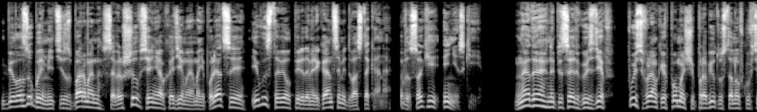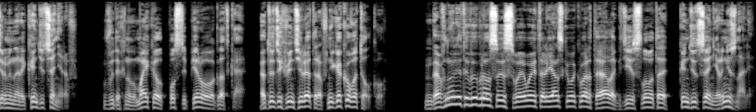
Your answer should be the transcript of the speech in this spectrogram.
Белозубый метис-бармен совершил все необходимые манипуляции и выставил перед американцами два стакана — высокий и низкий. «Надо написать в Госдеп, Пусть в рамках помощи пробьют установку в терминале кондиционеров. Выдохнул Майкл после первого глотка. От этих вентиляторов никакого толку. Давно ли ты выбрался из своего итальянского квартала, где слово-то «кондиционер» не знали?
